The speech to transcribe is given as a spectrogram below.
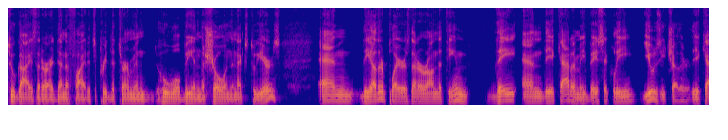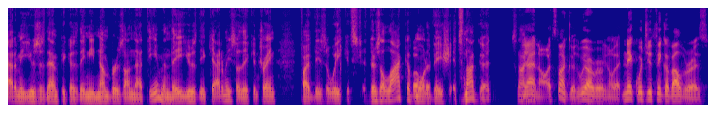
two guys that are identified. It's predetermined who will be in the show in the next two years, and the other players that are on the team they and the academy basically use each other. The academy uses them because they need numbers on that team, and they use the academy so they can train five days a week. It's there's a lack of motivation. It's not good. It's not. Yeah, good. no, it's not good. We already know that. Nick, what do you think of Alvarez?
